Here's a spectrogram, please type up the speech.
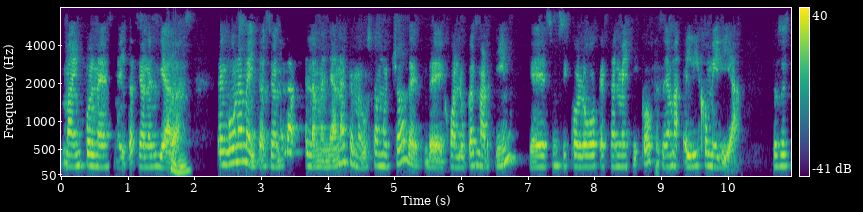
mindfulness, meditaciones guiadas. Tengo una meditación en la, mañana que me gusta mucho de, de Juan Lucas Martín, que es un psicólogo que está en México, que se llama Elijo mi día. Entonces,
